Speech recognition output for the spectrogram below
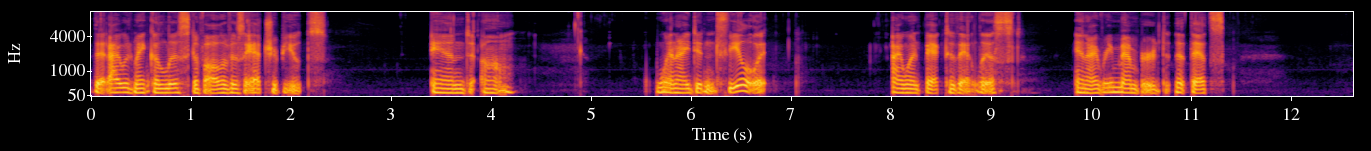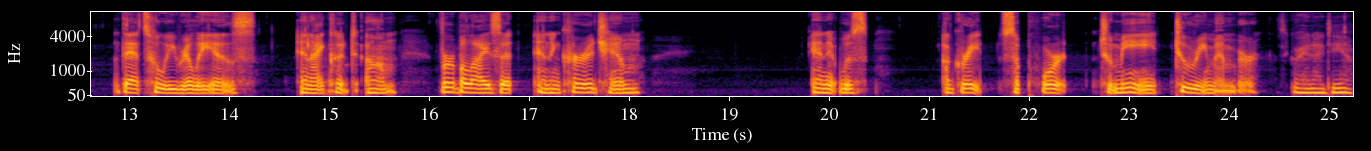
that I would make a list of all of his attributes and um, when I didn't feel it, I went back to that list and I remembered that that's that's who he really is, and I could um, verbalize it and encourage him, and it was a great support to me to remember. It's a great idea.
